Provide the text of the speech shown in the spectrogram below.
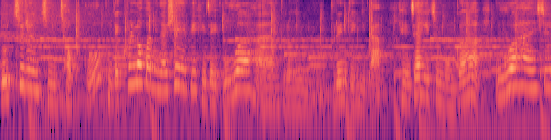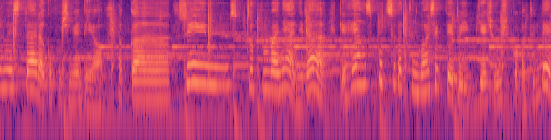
노출은 좀 적고 근데 컬러감이나 쉐입이 굉장히 우아한 그런 브랜드입니다. 굉장히 좀 뭔가 우아한 실루엣이다라고 보시면 돼요. 약간 스윙수트뿐만이 아니라 해양 스포츠 같은 거 하실 때도 입기에 좋으실 것 같은데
